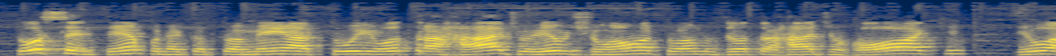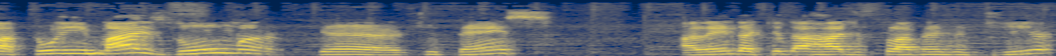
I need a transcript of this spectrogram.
Estou sem tempo, né? Que eu também atuo em outra rádio, eu e o João atuamos em outra rádio rock. Eu atuo em mais uma, que é de dance, além daqui da Rádio Flamengo Dia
